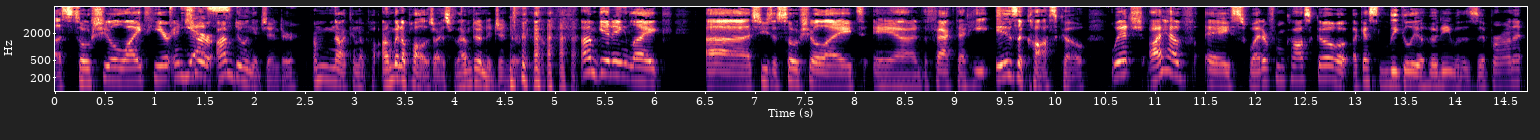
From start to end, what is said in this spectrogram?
a, a socialite here, and sure, I'm doing a gender. I'm not gonna. I'm gonna apologize for that. I'm doing a gender. Right. I'm getting like. Uh, she's a socialite, and the fact that he is a Costco, which I have a sweater from Costco, I guess legally a hoodie with a zipper on it,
